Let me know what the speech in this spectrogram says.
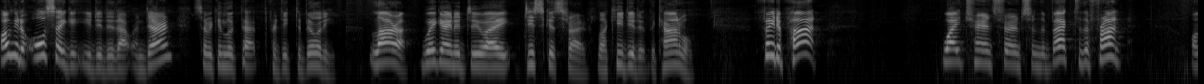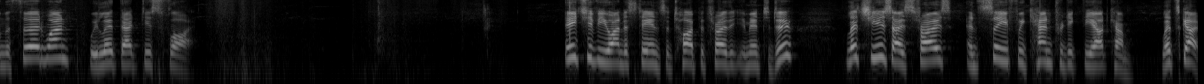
I'm going to also get you to do that one, Darren, so we can look at predictability. Lara, we're going to do a discus throw, like you did at the carnival. Feet apart, weight transference from the back to the front. On the third one, we let that disc fly. Each of you understands the type of throw that you're meant to do. Let's use those throws and see if we can predict the outcome. Let's go.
